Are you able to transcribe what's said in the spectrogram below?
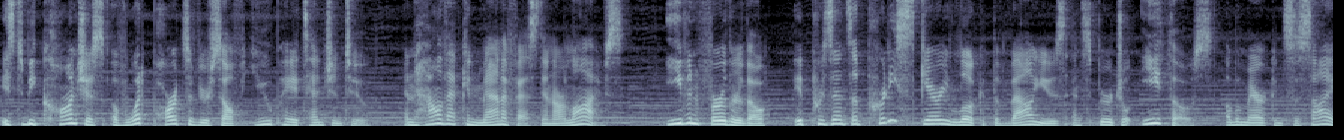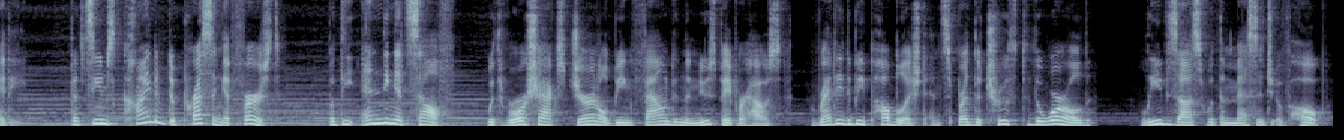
is to be conscious of what parts of yourself you pay attention to and how that can manifest in our lives. Even further though, it presents a pretty scary look at the values and spiritual ethos of American society that seems kind of depressing at first, but the ending itself with Rorschach's journal being found in the newspaper house, ready to be published and spread the truth to the world, leaves us with a message of hope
